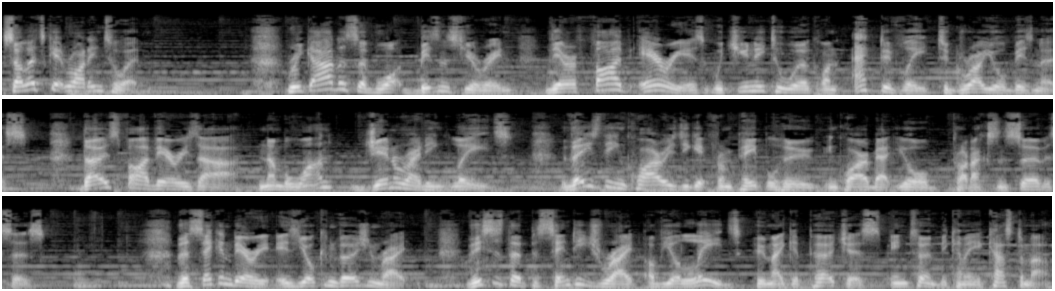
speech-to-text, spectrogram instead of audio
So let's get right into it. Regardless of what business you're in, there are five areas which you need to work on actively to grow your business. Those five areas are number one, generating leads. These are the inquiries you get from people who inquire about your products and services. The second area is your conversion rate. This is the percentage rate of your leads who make a purchase, in turn becoming a customer.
